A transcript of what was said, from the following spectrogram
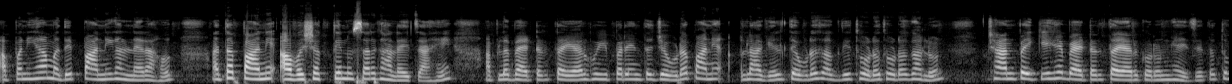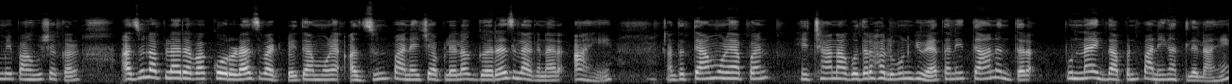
आपण ह्यामध्ये पाणी घालणार आहोत. आता पाणी आवश्यकतेनुसार घालायचं आहे. आपलं बॅटर तयार होईपर्यंत जेवढं पाणी लागेल तेवढंच अगदी थोडं थोडं घालून छानपैकी हे बॅटर तयार करून घ्यायचे. तर तुम्ही पाहू शकाल अजून आपला रवा कोरडाच वाटतो आहे त्यामुळे अजून पाण्याची आपल्याला गरज लागणार आहे. आता त्यामुळे आपण हे छान अगोदर हलवून घेऊयात आणि त्यानंतर पुन्हा एकदा आपण पाणी घातलेलं आहे.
